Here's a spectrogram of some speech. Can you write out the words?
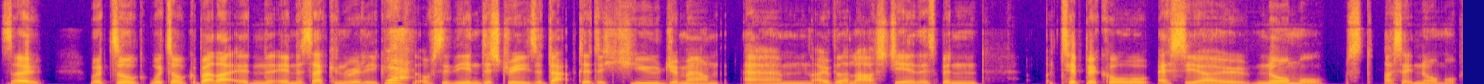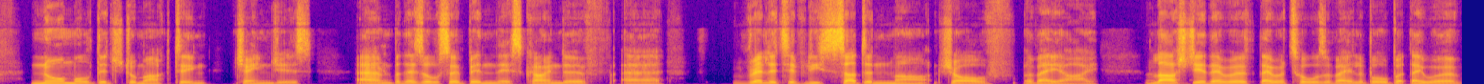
so we'll talk we'll talk about that in in a second really yeah. obviously the industry's adapted a huge amount um, over the last year there's been typical SEO normal I say normal normal digital marketing changes um, but there's also been this kind of uh, relatively sudden march of of AI mm-hmm. last year there were there were tools available but they were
